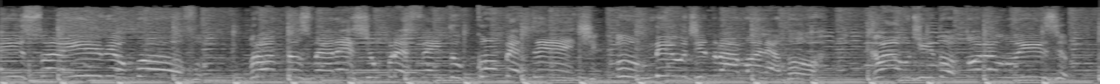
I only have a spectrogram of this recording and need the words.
É isso aí, meu povo! Brotas merece um prefeito competente, humilde trabalhador. Cláudio e Doutora Silêncio!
